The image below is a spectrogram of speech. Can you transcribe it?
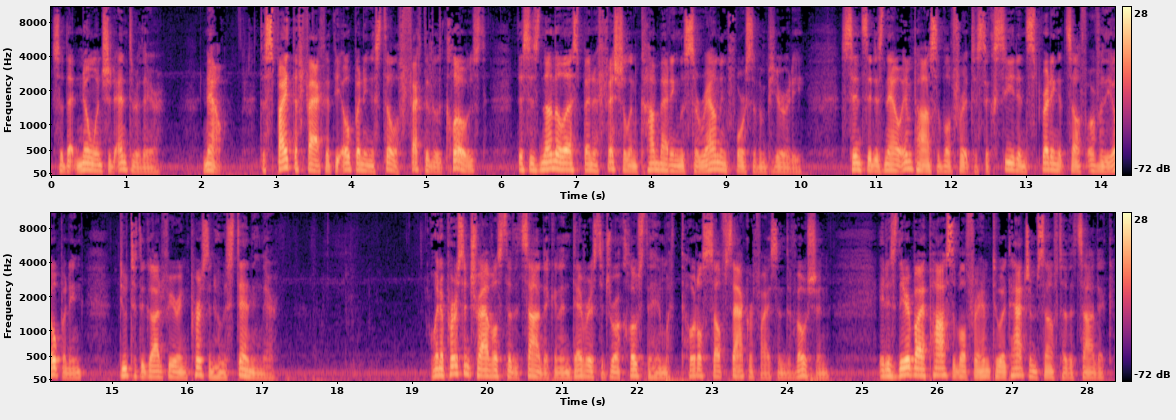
so that no one should enter there. Now, despite the fact that the opening is still effectively closed, this is nonetheless beneficial in combating the surrounding force of impurity, since it is now impossible for it to succeed in spreading itself over the opening due to the God fearing person who is standing there. When a person travels to the tzaddik and endeavors to draw close to him with total self sacrifice and devotion, it is thereby possible for him to attach himself to the tzaddik,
